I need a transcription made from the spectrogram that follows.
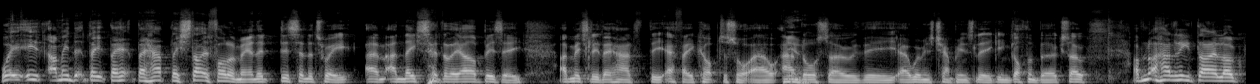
Well, it, I mean, they, they they have they started following me and they did send a tweet um, and they said that they are busy. Admittedly, they had the FA Cup to sort out and Yeah. also the uh, Women's Champions League in Gothenburg. So I've not had any dialogue,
